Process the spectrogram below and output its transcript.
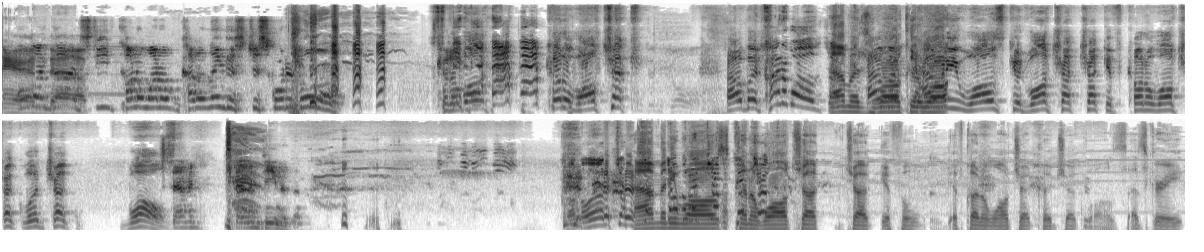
And, oh my God! uh, Steve Conowano Conolingus just scored a goal. Kadawal- Kadawalchuk. How much? kind of all. How much How, wall much, could how wall? many walls could Walchuk chuck chuck if Kona Walchuk would chuck walls? Seven, 17 of them. How many walls can a wall chuck chuck if a, if can a wall chuck could chuck walls? That's great.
